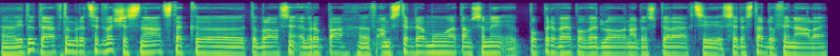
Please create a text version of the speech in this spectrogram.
Eh, je to tak, v tom roce 2016, tak eh, to byla vlastně Evropa eh, v Amsterdamu a tam se mi poprvé povedlo na dospělé akci se dostat do finále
